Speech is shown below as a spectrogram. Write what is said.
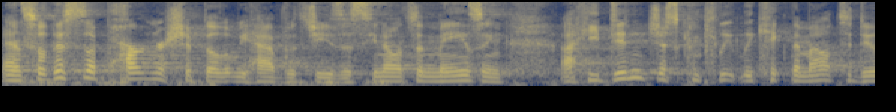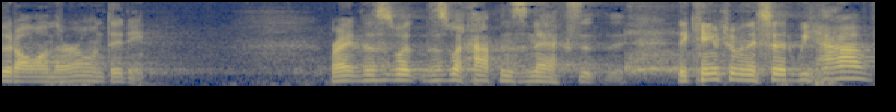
And so this is a partnership, though, that we have with Jesus. You know, it's amazing. Uh, he didn't just completely kick them out to do it all on their own, did he? Right? This is what, this is what happens next. They came to him and they said, We have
